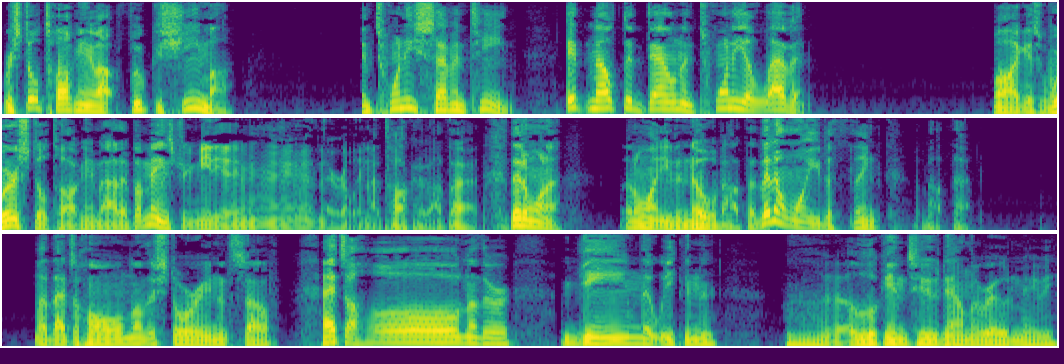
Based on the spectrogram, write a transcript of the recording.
We're still talking about Fukushima in 2017. It melted down in 2011. Well, I guess we're still talking about it, but mainstream media, eh, they're really not talking about that. They don't want to, they don't want you to know about that. They don't want you to think about that. But that's a whole nother story in itself. That's a whole nother game that we can uh, look into down the road, maybe.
